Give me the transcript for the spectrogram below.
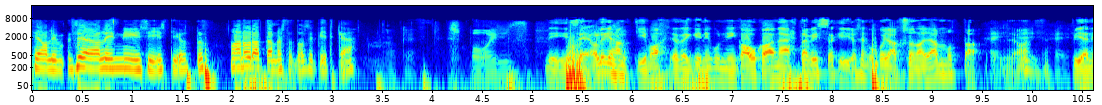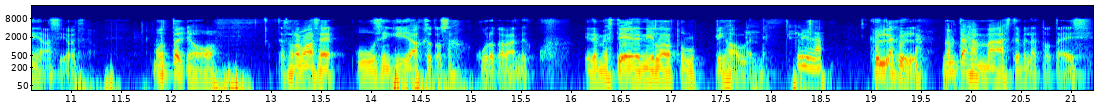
Se oli, se oli niin siisti juttu. Mä oon odottanut sitä tosi pitkään. Okei. Okay. Spoils. Niin, se oli ihan kiva. Jotenkin niin, kuin niin kaukaa nähtävissäkin jo sen koko jakson ajan, mutta hei, se on hei, hei. pieniä asioita. Mutta joo, tässä on varmaan se uusinkin jakso tuossa kurkavännykku. Ilmeisesti eilen niillä on tullut pihalle. Niin. Kyllä. Kyllä, kyllä. No tähän mä sitten vielä toteisin.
